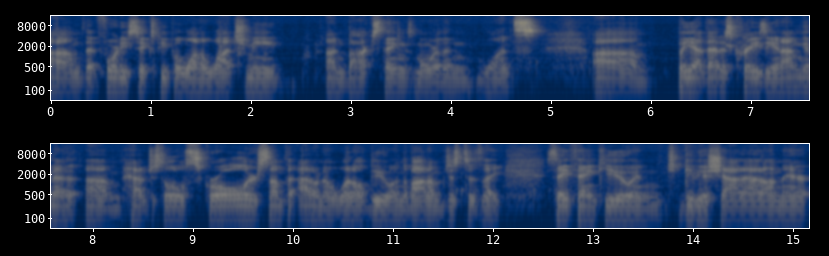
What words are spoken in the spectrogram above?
um, that 46 people want to watch me unbox things more than once. Um, but yeah, that is crazy, and I'm gonna um, have just a little scroll or something. I don't know what I'll do on the bottom just to like say thank you and give you a shout out on there.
